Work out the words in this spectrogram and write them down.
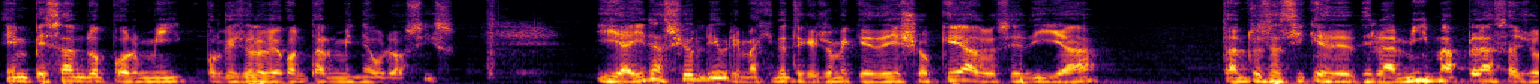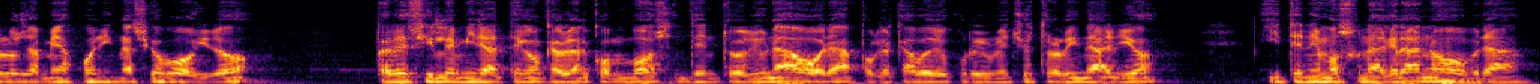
empezando por mí, porque yo le voy a contar mis neurosis. Y ahí nació el libro. Imagínate que yo me quedé choqueado ese día. Tanto es así que desde la misma plaza yo lo llamé a Juan Ignacio Boido para decirle, mira, tengo que hablar con vos dentro de una hora porque acaba de ocurrir un hecho extraordinario y tenemos una gran obra,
